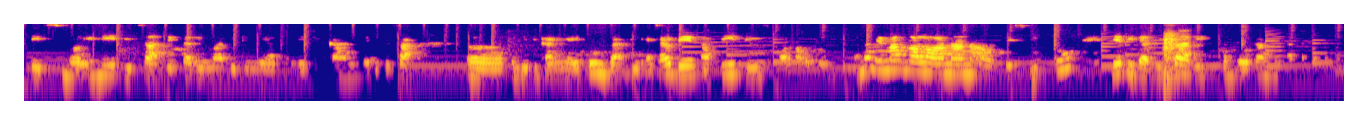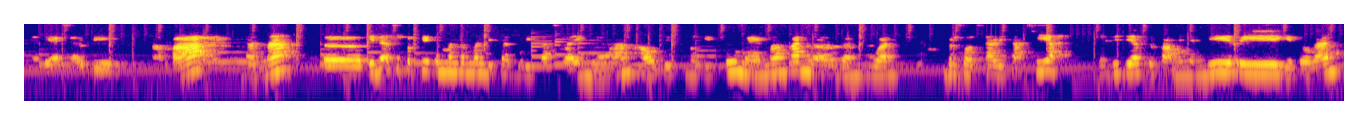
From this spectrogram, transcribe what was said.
autisme ini bisa diterima di dunia pendidikan. Jadi bisa uh, pendidikannya itu enggak di SLB tapi di sekolah umum. Karena memang kalau anak-anak autis itu dia tidak bisa dikumpulkan dengan teman-temannya di SLB. Kenapa? Karena uh, tidak seperti teman-teman disabilitas lainnya, autisme itu memang kan uh, gangguan bersosialisasi ya. Jadi dia suka menyendiri gitu kan.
